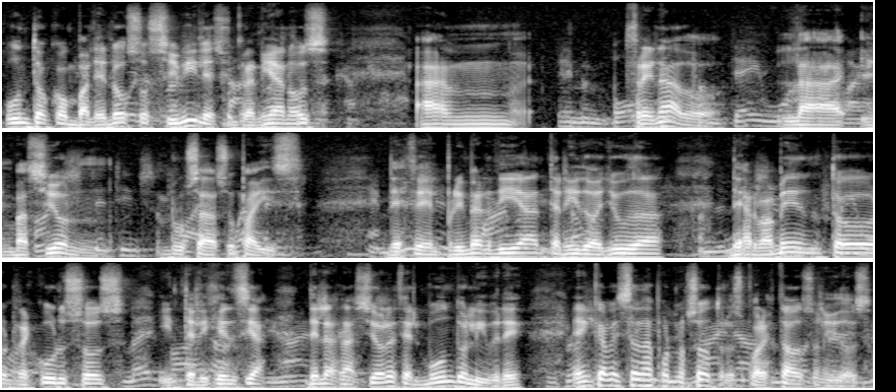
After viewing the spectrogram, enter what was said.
junto con valerosos civiles ucranianos, han frenado la invasión rusa a su país. Desde el primer día han tenido ayuda de armamento, recursos, inteligencia de las naciones del mundo libre, encabezadas por nosotros, por Estados Unidos.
